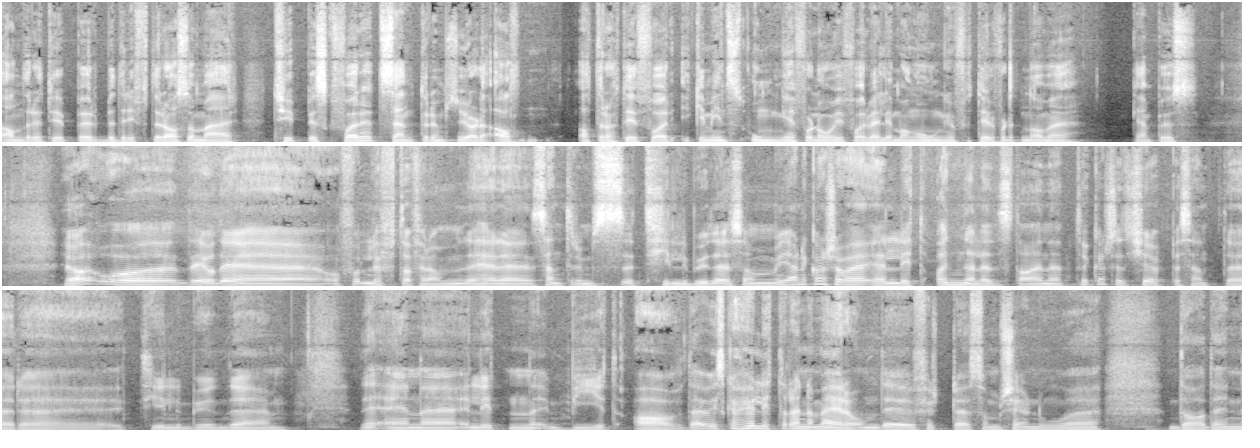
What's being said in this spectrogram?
andre typer bedrifter også, som er typisk for et sentrum, som gjør det attraktivt for ikke minst unge, for nå vi får veldig mange unge tilflyttet nå med campus. Ja, og det er jo det å få løfta frem det her sentrumstilbudet, som gjerne kanskje er litt annerledes da enn et, kanskje et kjøpesentertilbud. Det er en, en, eh, liten bit av det. Vi skal høre litt mer om det første som skjer nå eh, da den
